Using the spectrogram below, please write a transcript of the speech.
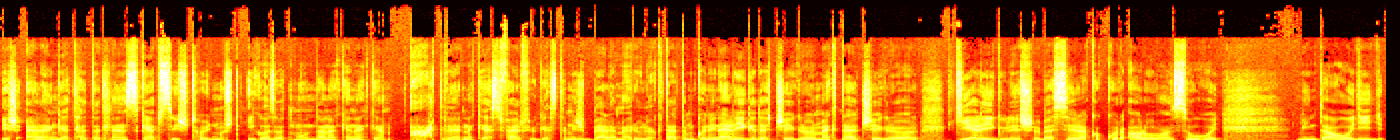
és elengedhetetlen szkepszist, hogy most igazat mondanak-e nekem, átvernek ezt, felfüggesztem és belemerülök. Tehát amikor én elégedettségről, megteltségről, kielégülésről beszélek, akkor arról van szó, hogy mint ahogy így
